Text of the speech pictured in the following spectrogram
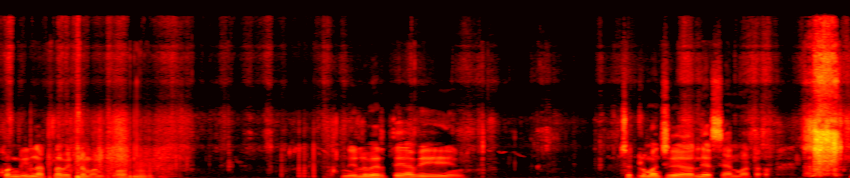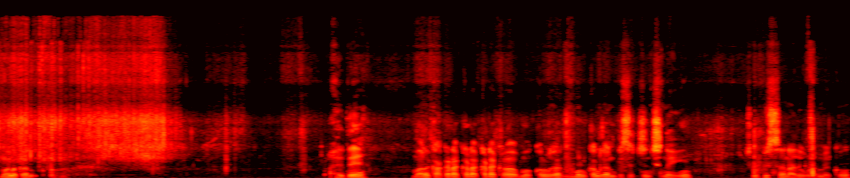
కొన్ని నీళ్ళు అట్లా పెట్టినామనుకో నీళ్ళు పెడితే అవి చెట్లు మంచిగా లేస్తాయి అన్నమాట మొలకలు. అయితే మనకు అక్కడక్కడ అక్కడక్కడ మొక్కలు మొలకలు కనిపిస్తాయి. చిన్న చిన్నవి. చూపిస్తాను అది కూడా మీకు.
